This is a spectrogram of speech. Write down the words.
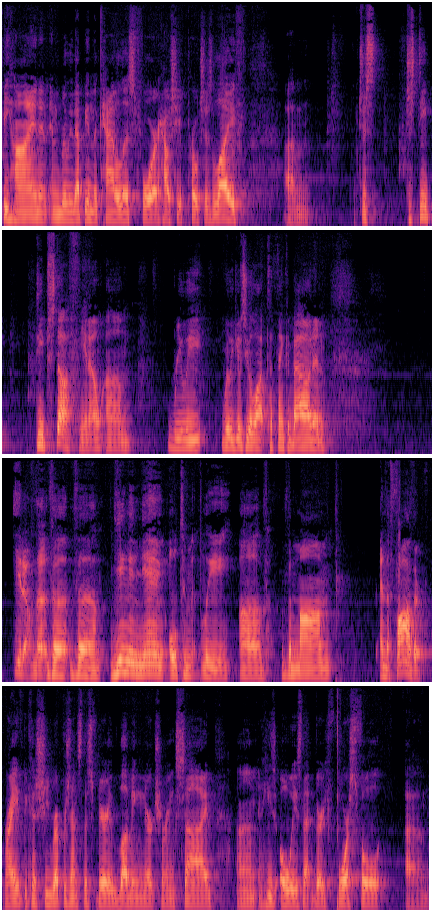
behind and, and really that being the catalyst for how she approaches life. Um, just, just deep, deep stuff, you know, um, really, really gives you a lot to think about. And, you know the the the yin and yang ultimately of the mom and the father, right? Because she represents this very loving, nurturing side, um, and he's always that very forceful um,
